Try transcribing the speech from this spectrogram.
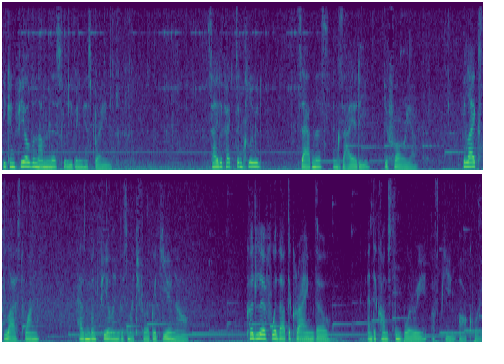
He can feel the numbness leaving his brain. Side effects include sadness, anxiety, euphoria. He likes the last one, hasn't been feeling this much for a good year now. Could live without the crying though, and the constant worry of being awkward.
